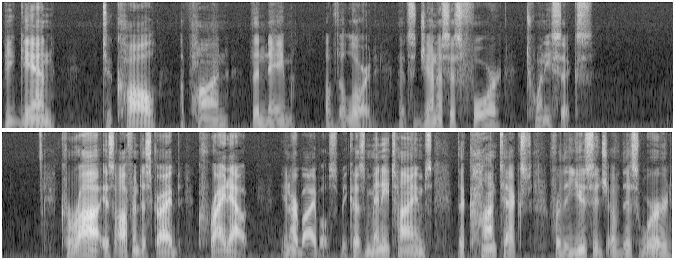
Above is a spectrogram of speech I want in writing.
began to call upon the name of the Lord. That's Genesis 4 26. Kara is often described cried out in our Bibles because many times the context for the usage of this word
